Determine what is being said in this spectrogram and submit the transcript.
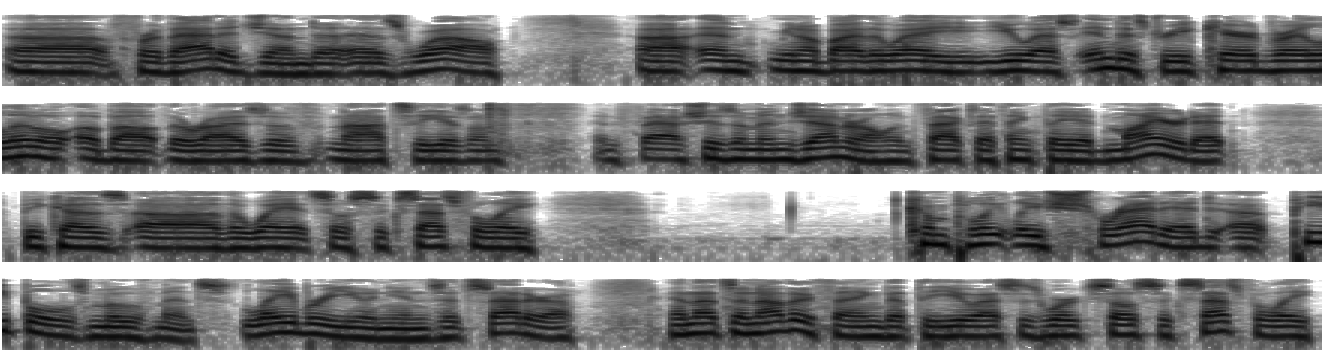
uh, for that agenda as well. Uh, and, you know, by the way, U.S. industry cared very little about the rise of Nazism and fascism in general. In fact, I think they admired it because uh, the way it so successfully completely shredded uh, people's movements, labor unions, etc. And that's another thing that the U.S. has worked so successfully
